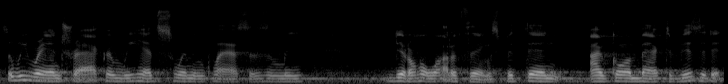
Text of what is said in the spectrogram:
So we ran track and we had swimming classes and we did a whole lot of things. But then I've gone back to visit it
